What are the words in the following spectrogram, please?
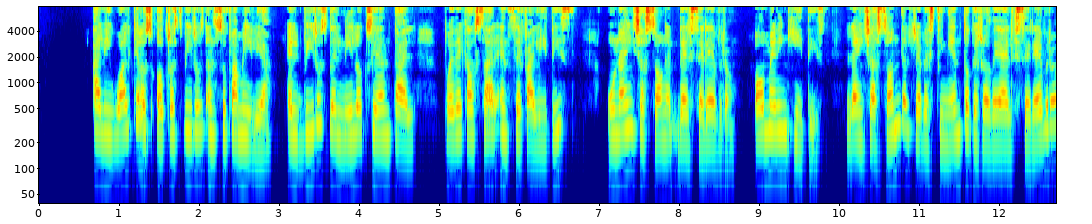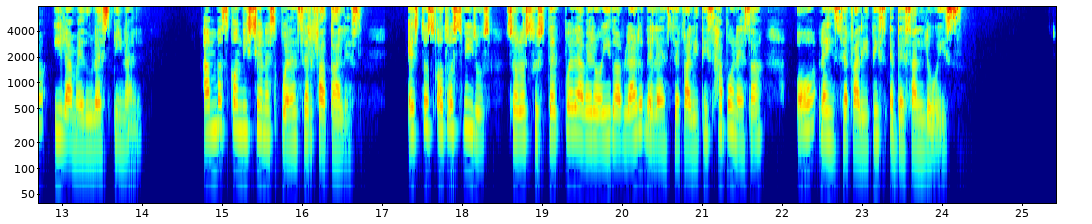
Al igual que los otros virus en su familia, el virus del Nilo Occidental puede causar encefalitis, una hinchazón del cerebro, o meningitis, la hinchazón del revestimiento que rodea el cerebro y la médula espinal. Ambas condiciones pueden ser fatales. Estos otros virus son los que usted puede haber oído hablar de la encefalitis japonesa o la encefalitis de San Luis.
